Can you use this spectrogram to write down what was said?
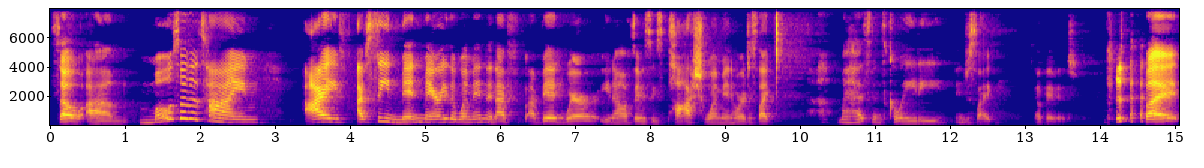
So um, most of the time, I've I've seen men marry the women, and I've I've been where you know if there's these posh women who are just like, my husband's Kuwaiti, and just like, okay, bitch. But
